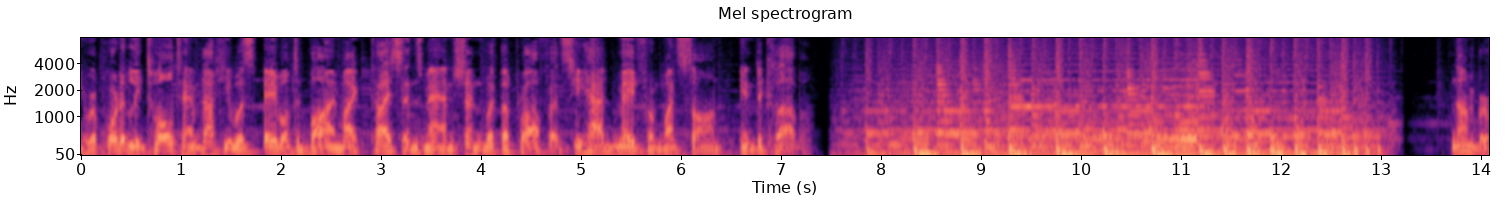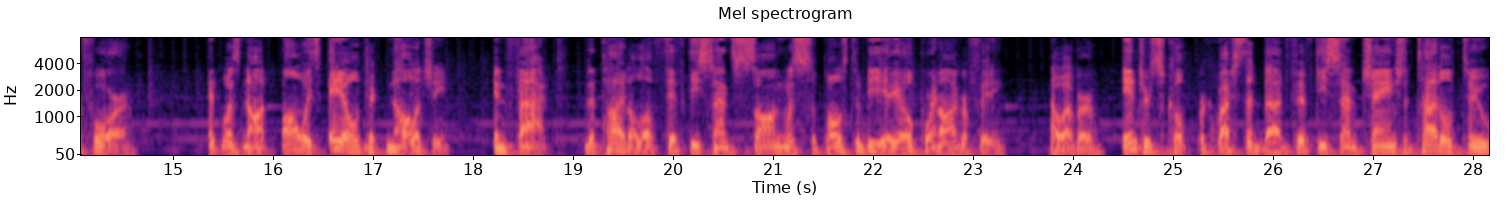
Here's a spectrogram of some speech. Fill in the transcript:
he reportedly told him that he was able to buy Mike Tyson's mansion with the profits he had made from one song, In da Club. Number 4. It was not always Ayo technology. In fact, the title of 50 Cent's song was supposed to be Ayo pornography. However, Interscope requested that 50 Cent change the title to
